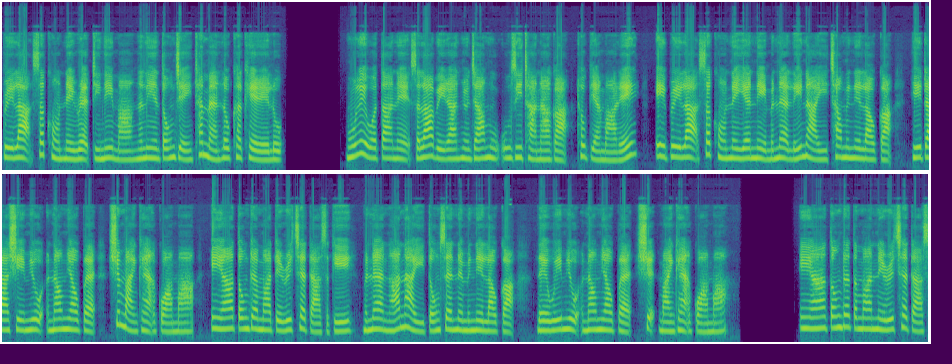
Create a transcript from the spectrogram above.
ပြီလ18ရက်ဒီနေ့မှာငလျင်၃ကြိမ်ထပ်မံလှုပ်ခတ်ခဲ့တယ်လို့မိုးလေဝသနဲ့ဇလဗေဒညွှန်ကြားမှုဦးစီးဌာနကထုတ်ပြန်ပါတယ်။ဧပြီလ18ရက်နေ့မနက်4:06မိနစ်လောက်က ရေတာရှည်မြို့အနောက်မြောက်ဘက်၈မိုင်ခန့်အကွာမှာအင်အား3တက်မှ1ရစ်ချက်တာစကေးမနက်9:32မိနစ်လောက်ကလေဝေးမြို့အနောက်မြောက်ဘက်၈မိုင်ခန့်အကွာမှာအင်အား3တက်မှ2ရစ်ချက်တာစ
